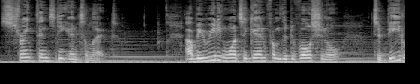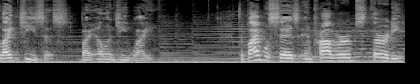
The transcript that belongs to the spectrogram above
strengthens the intellect. I'll be reading once again from the devotional To Be Like Jesus by Ellen G. White. The Bible says in Proverbs 30,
